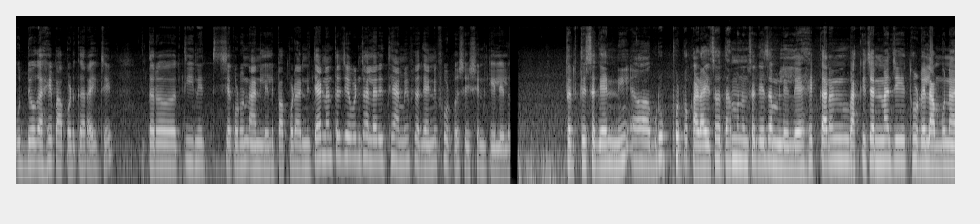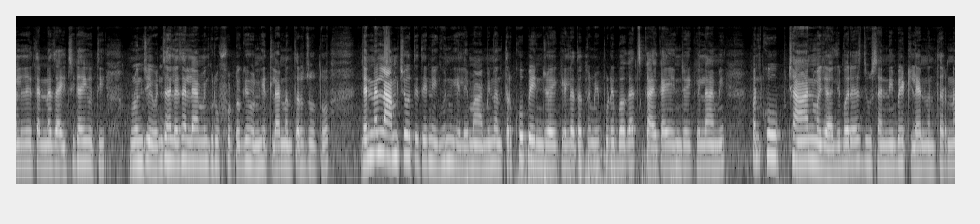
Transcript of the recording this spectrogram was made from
उद्योग आहे पापड करायचे. तर तिने तिच्याकडून आणलेले पापड आणि त्यानंतर जेवण झाल्यावर इथे आम्ही सगळ्यांनी फोटो सेशन केलेलं. तर ते सगळ्यांनी ग्रुप फोटो काढायचा होता म्हणून सगळे जमलेले आहेत. कारण बाकीच्यांना जे थोडे लांबून आलेले त्यांना जायची घाई होती. म्हणून जेवण झाल्या झाल्या आम्ही ग्रुप फोटो घेऊन घेतला. नंतर जो तो ज्यांना लांबचे होते ते निघून गेले. मग आम्ही नंतर खूप एन्जॉय केलं. तर तुम्ही पुढे बघाच काय काय एन्जॉय केलं आम्ही. पण खूप छान मजा आली. बऱ्याच दिवसांनी भेटल्यानंतर ना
